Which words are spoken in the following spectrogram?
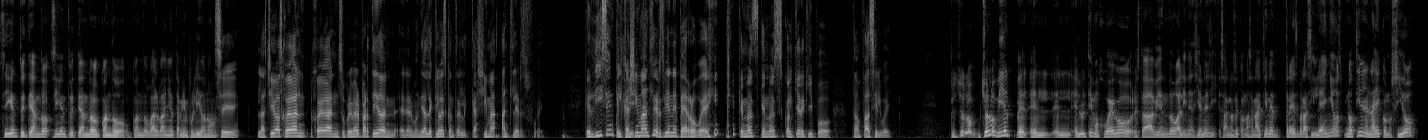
Siguen tuiteando, siguen tuiteando cuando, cuando va al baño también pulido, ¿no? Sí. Las chivas juegan, juegan su primer partido en, en el Mundial de Clubes contra el Kashima Antlers, güey. Que dicen que el Kashima Antlers viene perro, güey. que, no es, que no es cualquier equipo tan fácil, güey. Pues yo lo, yo lo vi el, el, el- el- último juego, estaba viendo alineaciones y, o sea, no se conoce a nadie. Tiene tres brasileños, no tienen a nadie conocido,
